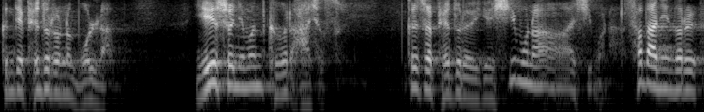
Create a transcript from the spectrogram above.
근데 베드로는 몰라. 예수님은 그걸 아셨어요. 그래서 베드로에게 시모나 시모나 사단이 너를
